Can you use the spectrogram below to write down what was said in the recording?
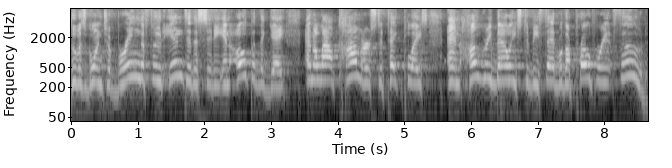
who was going to bring the food into the city and open the gate and allow commerce to take place and hungry bellies to be fed with appropriate food.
